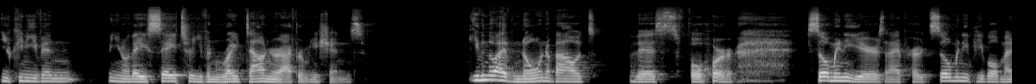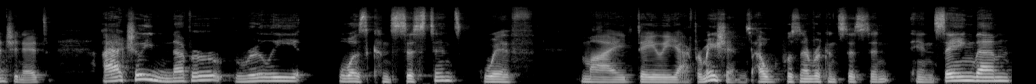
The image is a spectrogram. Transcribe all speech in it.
you can even, you know, they say to even write down your affirmations. Even though I've known about this for so many years and I've heard so many people mention it, I actually never really was consistent with my daily affirmations. I was never consistent in saying them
